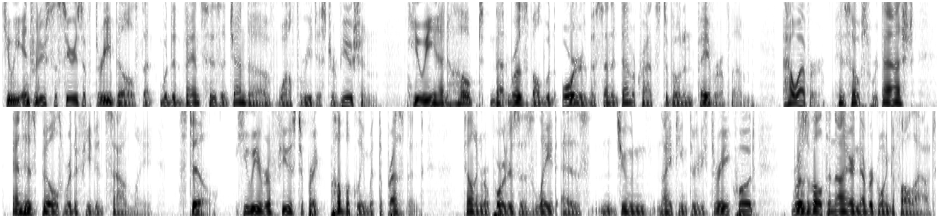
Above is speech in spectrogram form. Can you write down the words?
Huey introduced a series of three bills that would advance his agenda of wealth redistribution. Huey had hoped that Roosevelt would order the Senate Democrats to vote in favor of them. However, his hopes were dashed, and his bills were defeated soundly. Still, Huey refused to break publicly with the president, telling reporters as late as June 1933, quote, Roosevelt and I are never going to fall out.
